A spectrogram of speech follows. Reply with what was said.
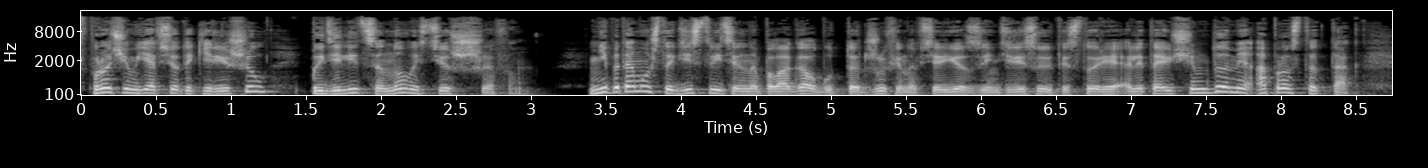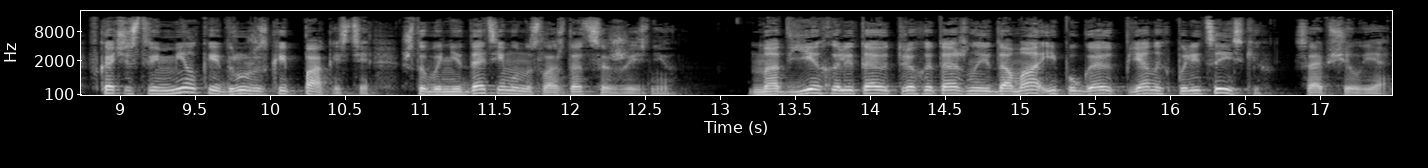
Впрочем, я все-таки решил поделиться новостью с шефом. Не потому, что действительно полагал, будто Джуфина всерьез заинтересует история о летающем доме, а просто так, в качестве мелкой дружеской пакости, чтобы не дать ему наслаждаться жизнью. «Над Ехо летают трехэтажные дома и пугают пьяных полицейских», — сообщил я.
